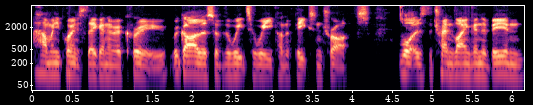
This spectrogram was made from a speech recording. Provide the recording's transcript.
how many points are they going to accrue, regardless of the week to week kind of peaks and troughs? what is the trend line going to be? And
